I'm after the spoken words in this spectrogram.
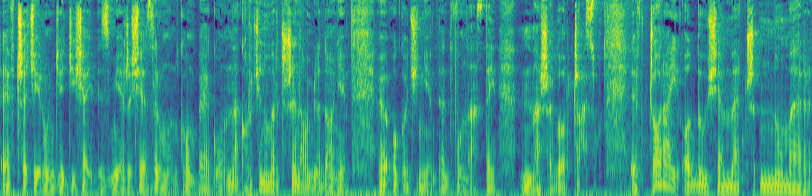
w trzeciej rundzie dzisiaj zmierzy się z Rumunką Begu na korcie numer 3 na Wimbledonie o godzinie 12 naszego czasu. Wczoraj odbył się mecz numer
